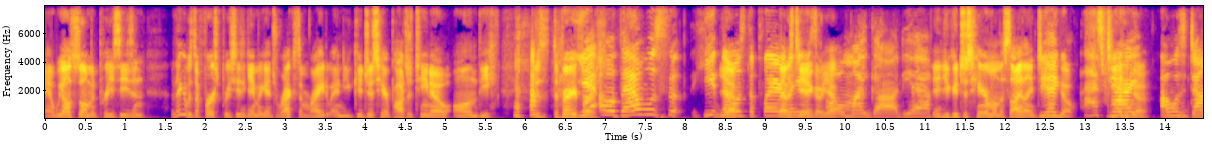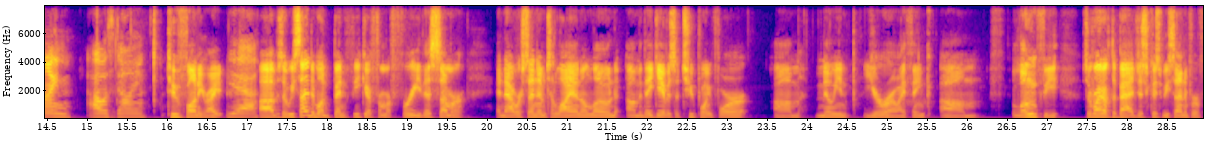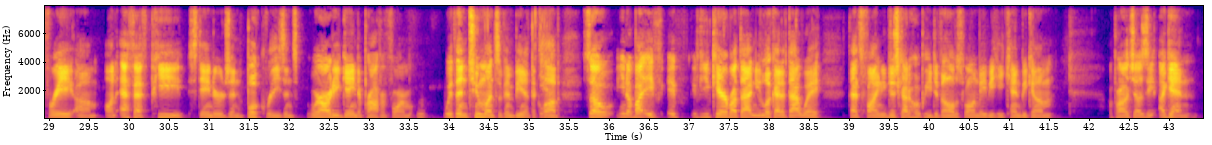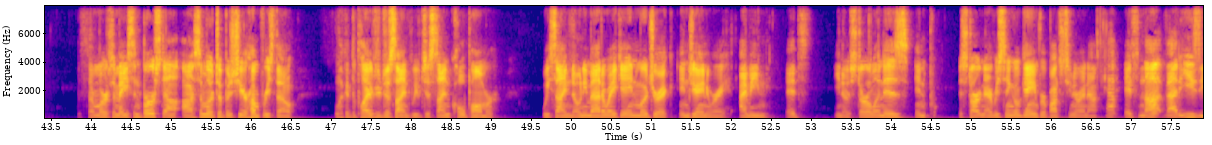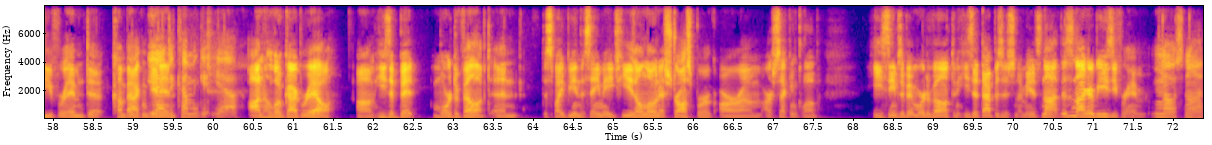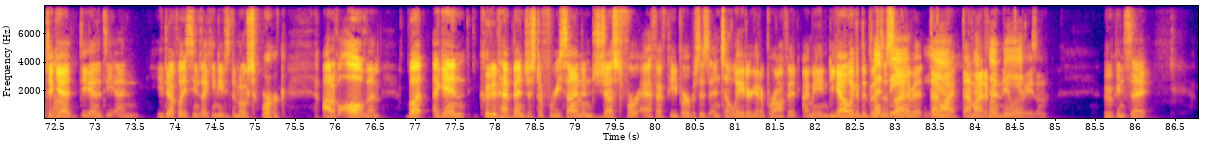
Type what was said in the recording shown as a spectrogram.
And we also saw him in preseason. I think it was the first preseason game against Wrexham, right? And you could just hear Pochettino on the it was the very yeah. first. Oh, that was the he. That Yep. was the player. That was he Diego, yep. Oh my God. Yeah. And you could just hear him on the sideline. Diego, That's Diego. right. I was dying. I was dying. Too funny, right? Yeah. Um, so we signed him on Benfica from a free this summer, and now we're sending him to Lyon on loan. Um, and they gave us a 2.4 um, million euro, I think, um, loan fee. So right off the bat, just because we signed him for free, um, on FFP standards and book reasons, we're already gained a profit for him within two months of him being at the Yeah. club. So you know, by if, if if you care about that and you look at it that way, that's fine. You just gotta hope he develops well and maybe he can become a part of Chelsea again. Similar to Mason Burstow, uh, similar to Bashir Humphreys, though. Look at the players we just signed. We've just signed Cole Palmer. We signed Noni Madueke and Mudryk in January. I mean, it's you know Sterling is in starting every single game for Pochettino right now. Yep. It's not that easy for him to come back and get yeah, in. to come and get yeah. Angelo Gabriel, um, he's a bit more developed, and despite being the same age, he is on loan at Strasbourg, our um, our second club. He seems a bit more developed, and he's at that position. I mean, it's not this is not going to be easy for him No, it's not. to no. get to get the team, and he definitely seems like he needs the most work out of all of them. But again, could it have been just a free sign and just for FFP purposes and to later get a profit? I mean, you gotta look at the business side of it. That Yeah, might that might have been the only reason. Who can say?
